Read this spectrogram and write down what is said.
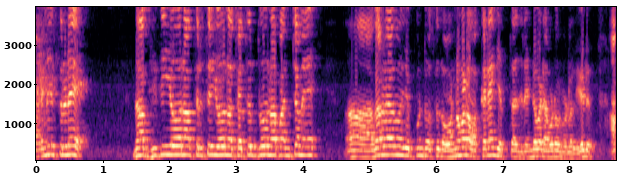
పరమేశ్వరుడే. నా ద్వితీయో నా తృతీయో నా చతుర్థో నా పంచమే అధర్వేదం చెప్పుకుంటూ వస్తుంది. ఉన్నవాడు ఒక్కడే అని చెప్తుంది. రెండోవాడు ఎవడో కూడా లేడు. ఆ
